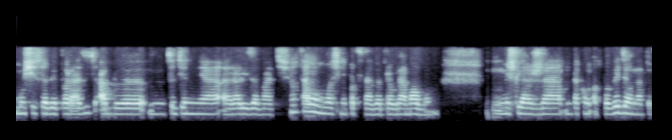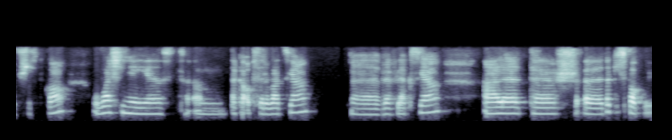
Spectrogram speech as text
musi sobie poradzić, aby codziennie realizować no, całą właśnie podstawę programową. Myślę, że taką odpowiedzią na to wszystko właśnie jest um, taka obserwacja, refleksja, ale też e, taki spokój.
